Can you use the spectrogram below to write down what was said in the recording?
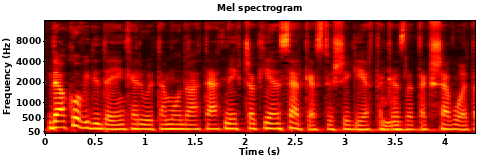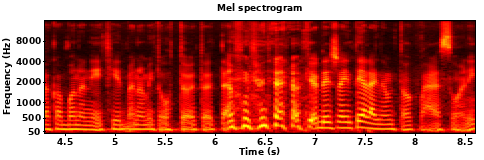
de a Covid idején kerültem oda, tehát még csak ilyen szerkesztőségi értekezletek se voltak abban a négy hétben, amit ott töltöttem. Úgyhogy erre a kérdésre én tényleg nem tudok válaszolni.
